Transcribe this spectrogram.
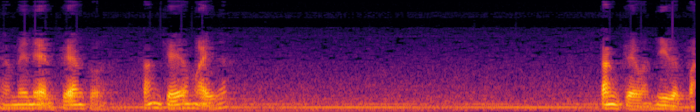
ถ้าไม่แน่นแฟนก็ ตั้งใจเอาใหม่นะตั้งแต่วันนี้แล้วไป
